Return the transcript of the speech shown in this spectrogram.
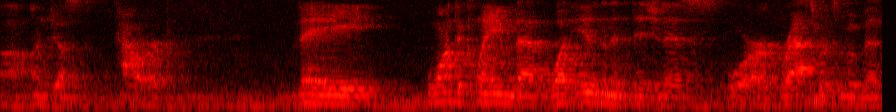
uh, unjust power, they want to claim that what is an indigenous or grassroots movement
